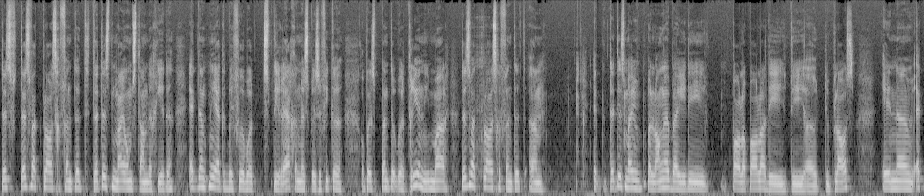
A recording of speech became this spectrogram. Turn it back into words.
dis dis wat plaasgevind het dit is my omstandighede ek dink nie ek het byvoorbeeld die reg in 'n spesifieke op 'n punte oortree nie maar dis wat plaasgevind het um, ek dit is my belange by hierdie Pala Pala die die uh, die plaas en uh, ek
